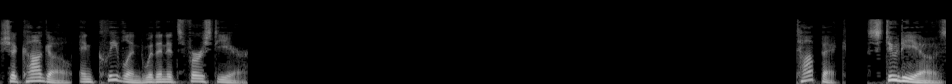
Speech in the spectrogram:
Chicago, and Cleveland within its first year. Studios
